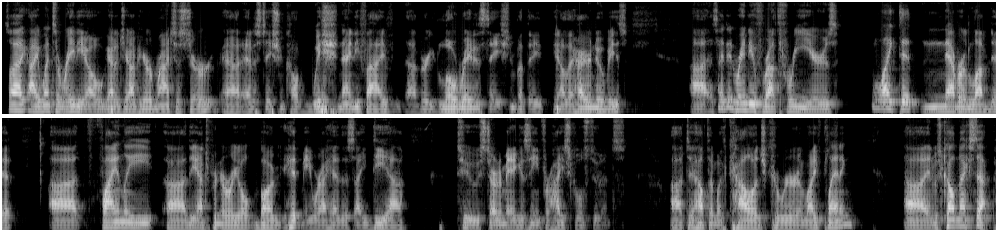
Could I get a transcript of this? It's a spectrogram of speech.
So I, I, went to radio, got a job here in Rochester uh, at a station called Wish 95, a very low rated station, but they, you know, they hire newbies. Uh, so I did radio for about three years, liked it, never loved it uh, finally uh, the entrepreneurial bug hit me where I had this idea to start a magazine for high school students uh, to help them with college, career, and life planning. Uh, and it was called Next Step,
